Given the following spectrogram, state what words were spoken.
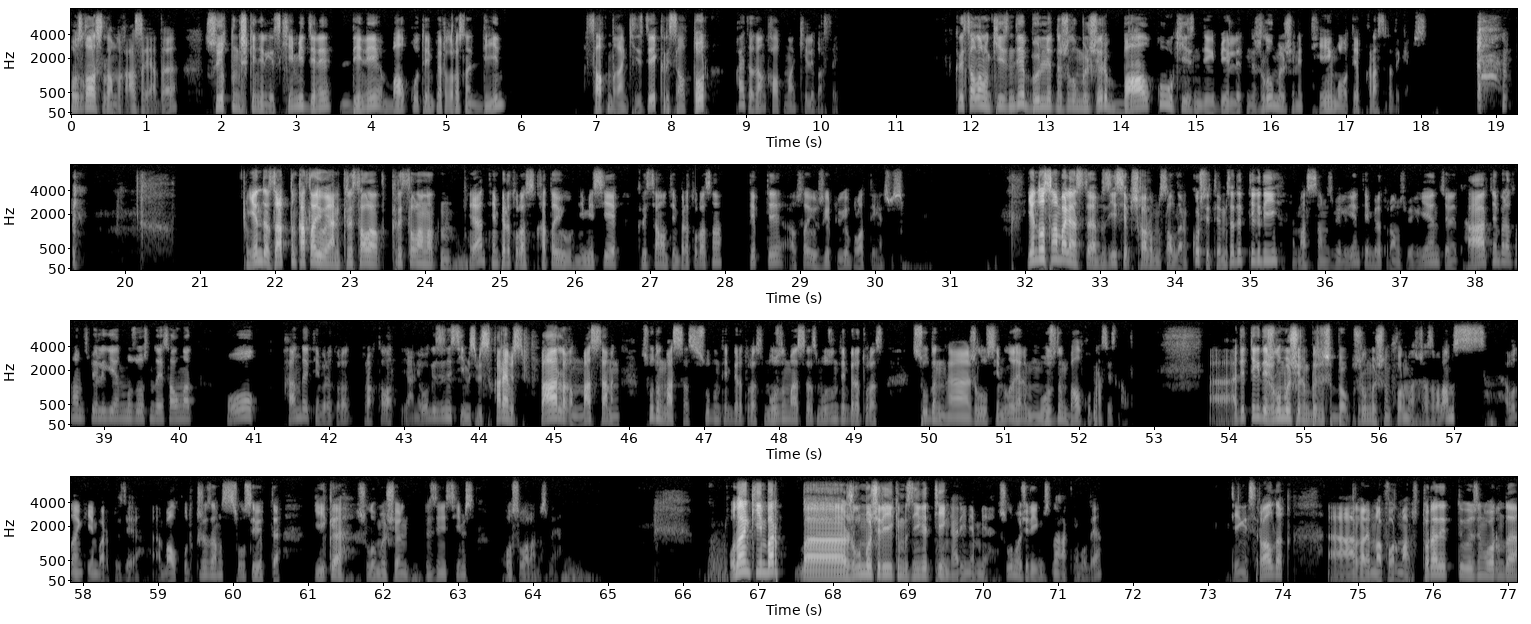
қозғалыс жылдамдығы азаяды сұйықтың ішкі энергиясы кемейді және дене балқу температурасына дейін салқындаған кезде кристалл тор қайтадан қалпына келе бастайды. Кристаллдану кезінде бөлінетін жылу мөлшері балқу кезіндегі берілетін жылу мөлшеріне тең болады деп қарастырады екенбіз. Енді заттың қатаю яғни кристалланатын иә температурасы қатаю немесе кристаллану температурасы деп те осылай өзгертуге болады деген сөз. Енді осыған байланысты біз есеп шығару мысалдарын көрсетеміз әдеттегідей. Массамыз берілген температурамыз берілген және тар температурамыз берілген мұз осындай салынады. Ол қандай температура тұрақталады? Яғни ол кезде не істейміз біз? Қараймыз барлығын массаның судың массасы судың температурасы мұздың массасы мұздың температурасы. Судың жылу сыйымдылығы және мұздың балқу процесін алдық. Ә, әдеттегідей жылу мөлшерін бірінші жылу мөлшерінің формасын жазып аламыз. Одан кейін барып бізде балқудықты жазамыз. Сол себепті екі жылу мөлшерін біз не істейміз? Қосып аламыз міне. Одан кейін барып ә, жылу мөлшері екеуміз неге тең әрине міне? Жылу мөлшері екеуміз мынаған тең болды иә. Теңестіріп алдық. Ары қарай мына формамыз тұр әдетте өзінің орнында.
